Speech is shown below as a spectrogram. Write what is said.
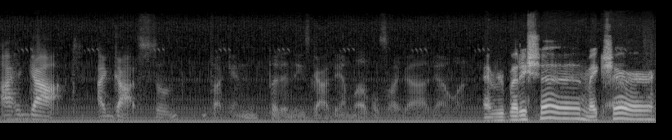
I got, I got to fucking put in these goddamn levels I got going. everybody should make sure.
